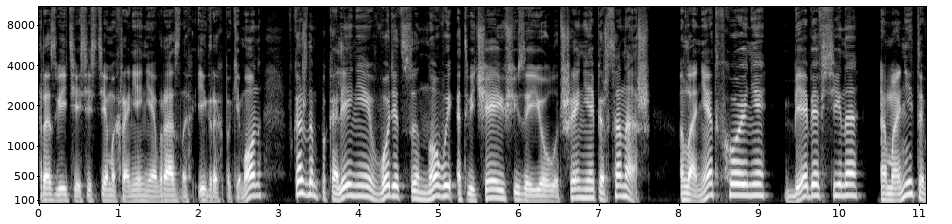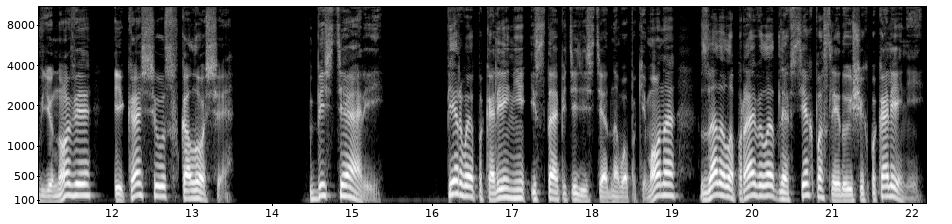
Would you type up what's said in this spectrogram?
развитие системы хранения в разных играх Покемон, в каждом поколении вводится новый отвечающий за ее улучшение персонаж — Ланет в Хоэне, Бебе в Сина, Аманита в Юнове и Кассиус в Колосе. Бестиарий. Первое поколение из 151 покемона задало правила для всех последующих поколений.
